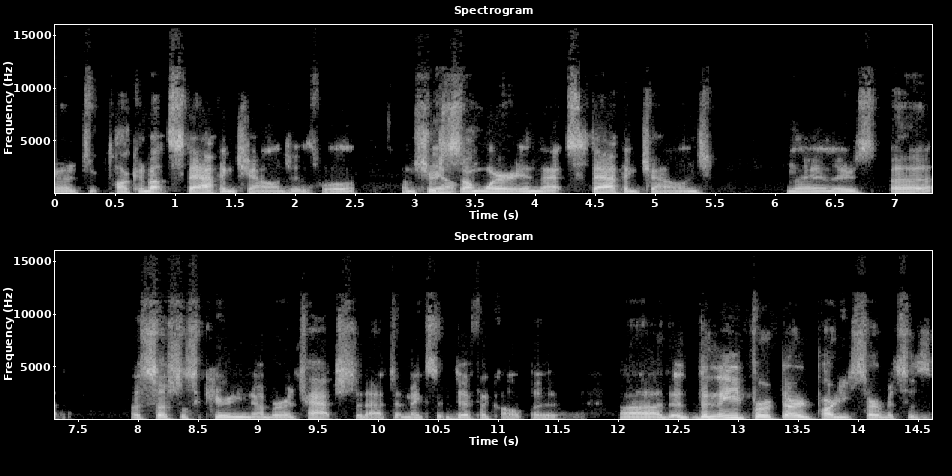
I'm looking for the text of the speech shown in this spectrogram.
uh, talking about staffing challenges. Well, I'm sure yeah. somewhere in that staffing challenge, there's a, a social security number attached to that that makes it difficult. But uh, the, the need for third party services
